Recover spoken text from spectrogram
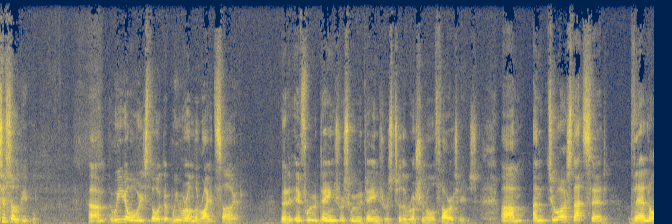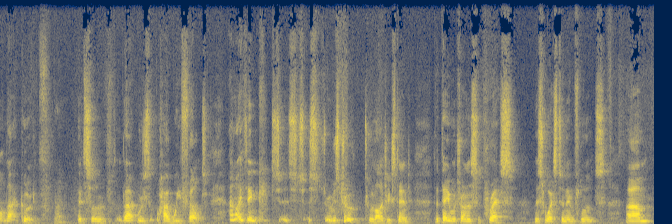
To some people. Um, we always thought that we were on the right side. That if we were dangerous, we were dangerous to the Russian authorities. Um, and to us, that said, they're not that good. Right. It's sort of, that was how we felt. And I think it was true to a large extent that they were trying to suppress this Western influence. Um,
